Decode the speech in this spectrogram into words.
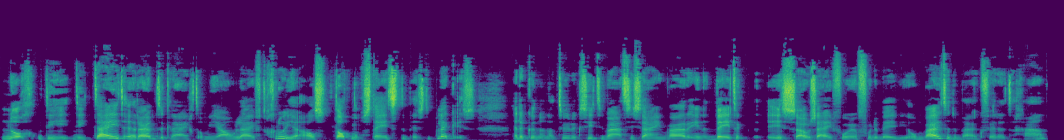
nog die, die tijd en ruimte krijgt om jouw lijf te groeien. Als dat nog steeds de beste plek is. En er kunnen natuurlijk situaties zijn waarin het beter is, zou zijn voor, voor de baby om buiten de buik verder te gaan.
